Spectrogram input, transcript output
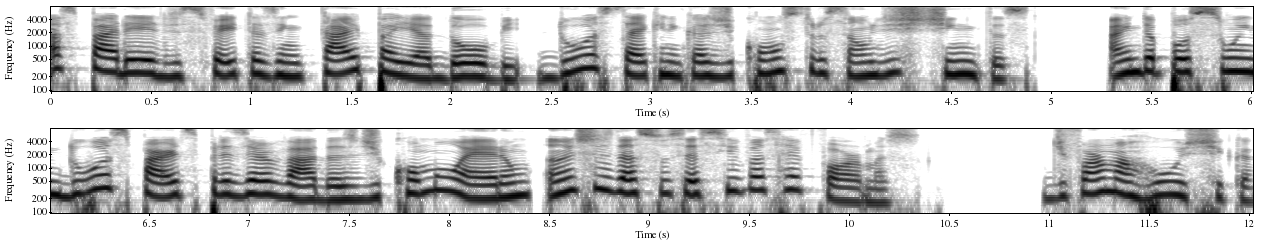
As paredes feitas em taipa e adobe, duas técnicas de construção distintas, ainda possuem duas partes preservadas de como eram antes das sucessivas reformas. De forma rústica,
